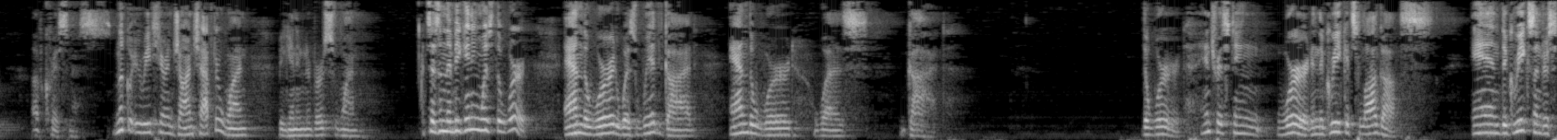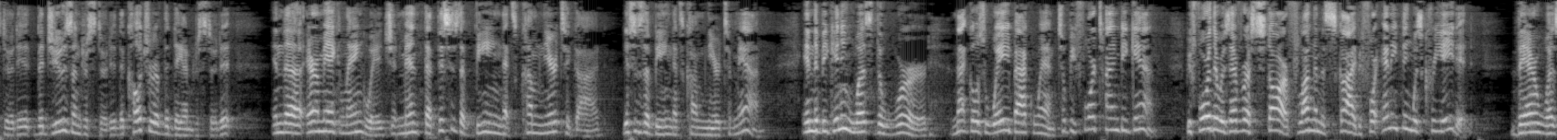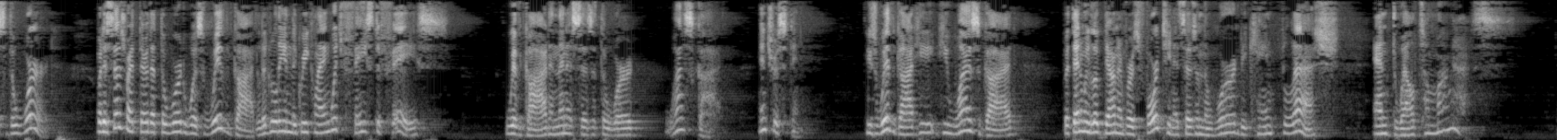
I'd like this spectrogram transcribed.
of Christmas. Look what you read here in John chapter 1, beginning in verse 1. It says, In the beginning was the Word, and the Word was with God, and the Word was God. The Word. Interesting word. In the Greek, it's logos. And the Greeks understood it, the Jews understood it, the culture of the day understood it. In the Aramaic language, it meant that this is a being that's come near to God. This is a being that's come near to man. In the beginning was the Word, and that goes way back when, till before time began. Before there was ever a star flung in the sky, before anything was created, there was the Word. But it says right there that the Word was with God, literally in the Greek language, face to face with God, and then it says that the Word was God. Interesting. He's with God. He, he was God. But then we look down in verse 14. It says, And the Word became flesh and dwelt among us.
